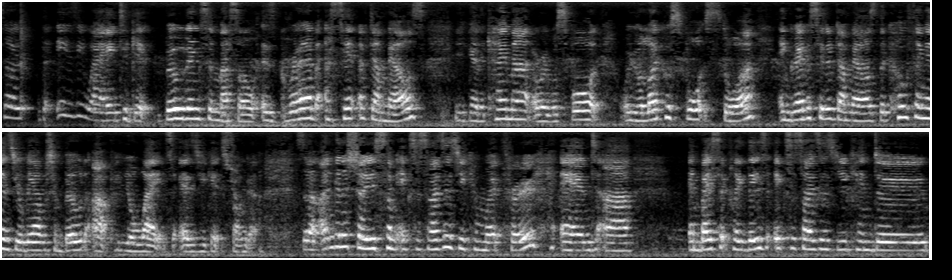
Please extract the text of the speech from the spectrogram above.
So the easy way to get building some muscle is grab a set of dumbbells. You can go to Kmart or Rebel Sport or your local sports store and grab a set of dumbbells. The cool thing is you'll be able to build up your weights as you get stronger. So I'm going to show you some exercises you can work through and uh, and basically these exercises you can do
